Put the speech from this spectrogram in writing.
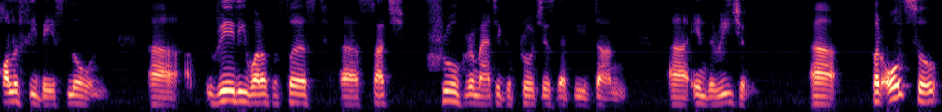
policy based loan. Uh, really, one of the first uh, such programmatic approaches that we've done uh, in the region. Uh, but also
